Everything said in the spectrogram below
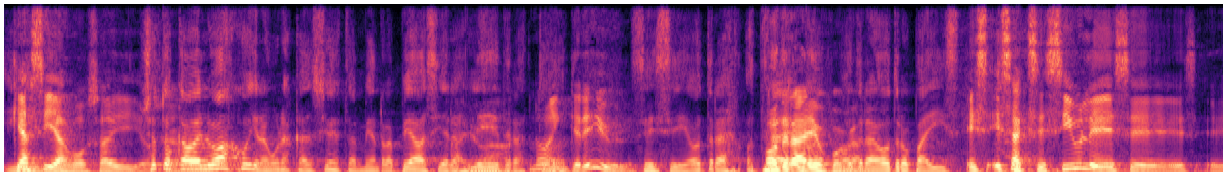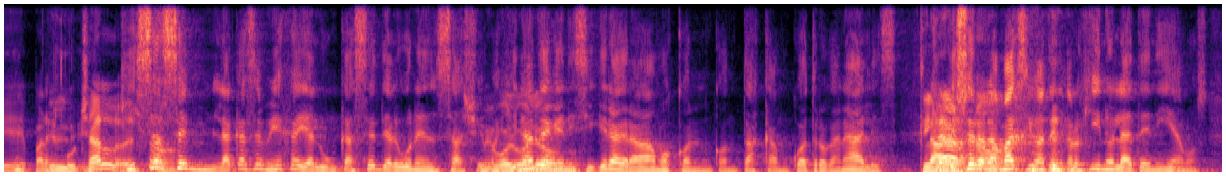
Y ¿Qué hacías vos ahí? O Yo sea, tocaba el bajo y en algunas canciones también rapeaba, hacía las letras. No, todo. increíble. Sí, sí, otra, otra, Otra época. Otra, otro país. ¿Es, es accesible ese, es, eh, para El- escucharlo? Quizás eso? en la casa de mi vieja hay algún cassette de algún ensayo. Imagínate que ni siquiera grabamos con, con Tascam cuatro canales. Claro. Eso era no. la máxima tecnología y no la teníamos.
